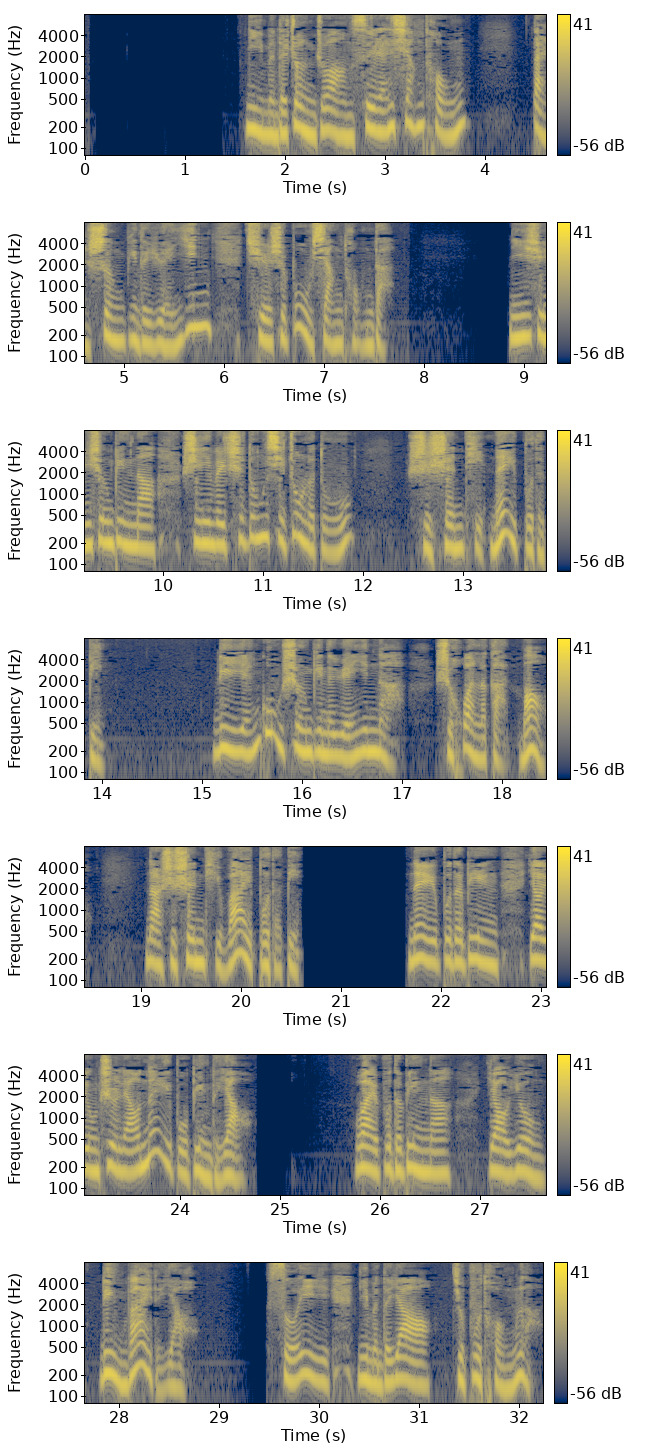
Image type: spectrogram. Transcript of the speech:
你们的症状虽然相同，但生病的原因却是不相同的。倪寻生病呢，是因为吃东西中了毒，是身体内部的病；李延贡生病的原因呢，是患了感冒，那是身体外部的病。内部的病要用治疗内部病的药，外部的病呢？”要用另外的药，所以你们的药就不同了。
